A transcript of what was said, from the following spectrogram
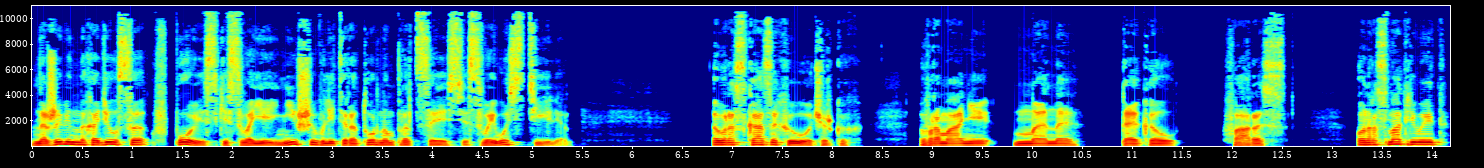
Наживин находился в поиске своей ниши в литературном процессе, своего стиля. В рассказах и очерках, в романе «Мене», «Текл», «Фарес» он рассматривает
